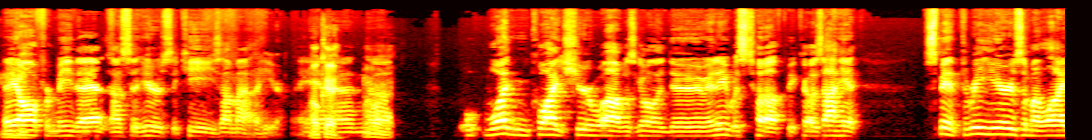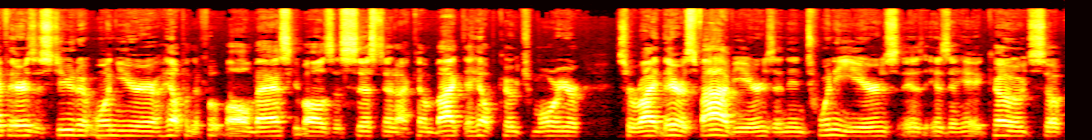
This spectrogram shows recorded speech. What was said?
they mm-hmm. offered me that. I said, here's the keys. I'm out of here. And, okay. Uh, wasn't quite sure what I was going to do. And it was tough because I had – spent three years of my life there as a student, one year helping the football and basketball as assistant. I come back to help Coach Moir, So right there is five years, and then 20 years as, as a head coach. So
